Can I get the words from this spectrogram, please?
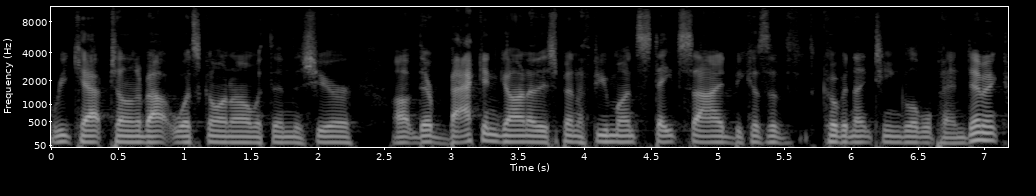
recap telling about what's going on with them this year. Uh, they're back in Ghana. They spent a few months stateside because of COVID nineteen global pandemic,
